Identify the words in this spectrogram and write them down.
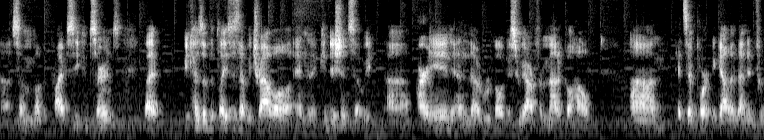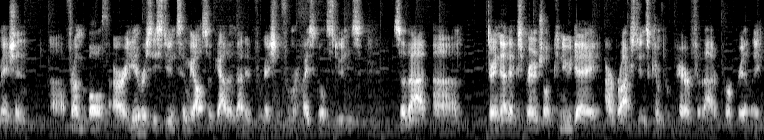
uh, some of the privacy concerns. But because of the places that we travel and the conditions that we are in and the remoteness we are from medical help, um, it's important to gather that information uh, from both our university students and we also gather that information from our high school students so that um, during that experiential canoe day, our Brock students can prepare for that appropriately.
